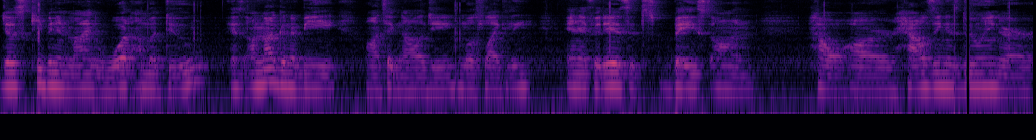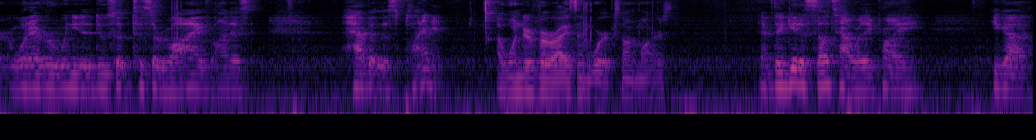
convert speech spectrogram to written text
just keeping in mind what I'm gonna do is I'm not gonna be on technology most likely, and if it is, it's based on how our housing is doing or whatever we need to do so, to survive on this habitless planet. I wonder if Verizon works on Mars. If they get a cell tower, they probably you got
